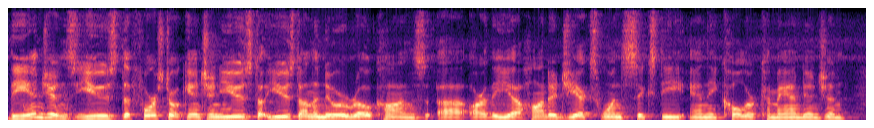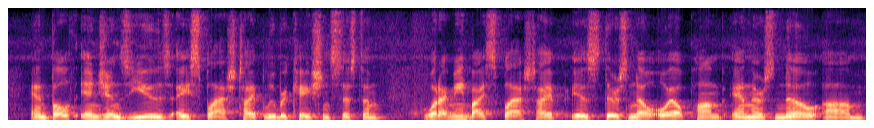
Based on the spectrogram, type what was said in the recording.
The engines used, the four-stroke engine used used on the newer Rokons uh, are the uh, Honda GX 160 and the Kohler Command engine. And both engines use a splash type lubrication system what I mean by splash type is there's no oil pump and there's no um,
